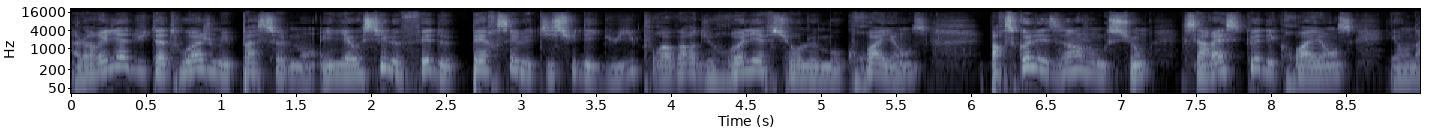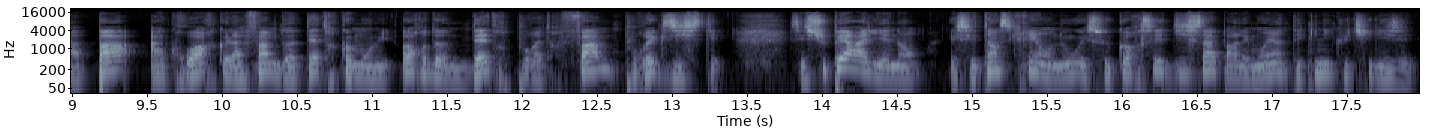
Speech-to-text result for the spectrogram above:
Alors il y a du tatouage, mais pas seulement. Il y a aussi le fait de percer le tissu d'aiguille pour avoir du relief sur le mot croyance, parce que les injonctions, ça reste que des croyances, et on n'a pas à croire que la femme doit être comme on lui ordonne d'être pour être femme, pour exister. C'est super aliénant, et c'est inscrit en nous, et ce corset dit ça par les moyens techniques utilisés.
